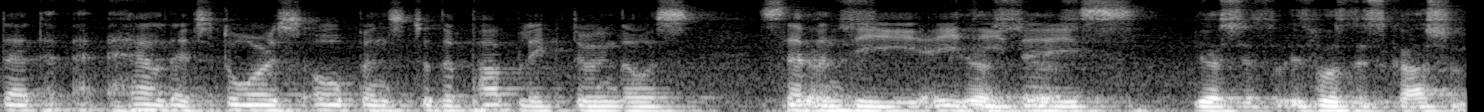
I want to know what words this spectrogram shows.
that held its doors open to the public during those 70, 80 Yes, yes. days? Yes, it, it was discussion.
